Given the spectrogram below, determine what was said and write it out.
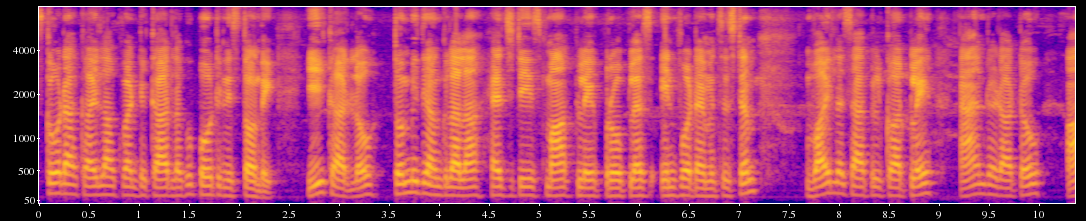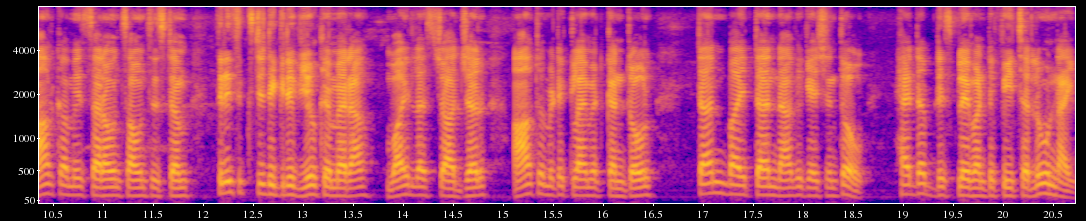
Skoda Kylaq వంటి కార్లకు పోటీనిస్తోంది. ఈ కారులో తొమ్మిది అంగుళాల HD smart play pro plus infotainment system wireless Apple car play Android auto Arkamys surround sound system three sixty degree view camera wireless charger automatic climate control turn by turn నావిగేషన్తో హెడ్ అప్ డిస్ప్లే వంటి ఫీచర్లు ఉన్నాయి.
